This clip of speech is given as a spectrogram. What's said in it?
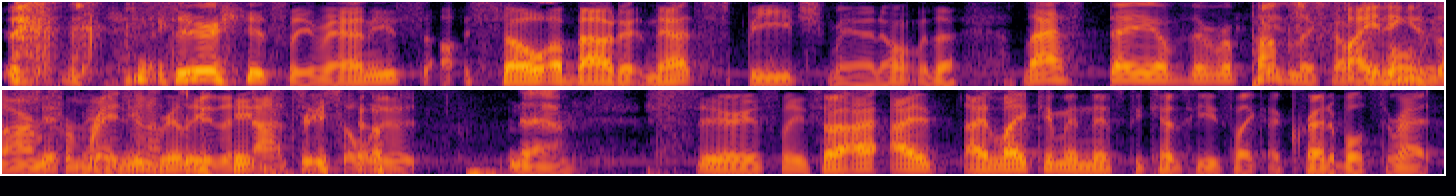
Seriously, man, he's so about it. And that speech, man, oh, the last day of the Republic, He's I'm like, fighting his arm shit, from man, raising you up really to do the Nazi freedom. salute. Yeah. Seriously, so I, I I like him in this because he's like a credible threat.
